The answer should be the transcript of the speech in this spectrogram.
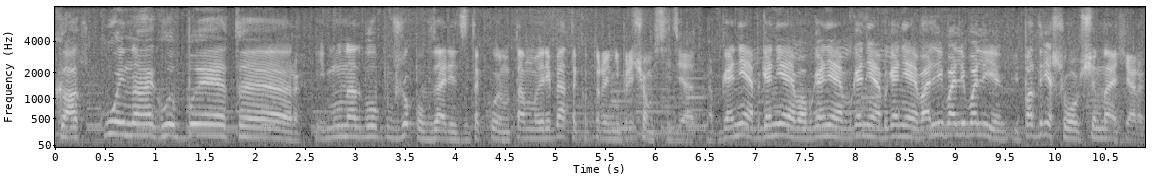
Какой наглый беттер! Ему надо было бы в жопу вдарить за такое. Ну там ребята, которые ни при чем сидят. Обгоняй, обгоняй его, обгоняй, обгоняй, обгоняй. Вали, вали, вали. И подрежь его вообще нахер.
